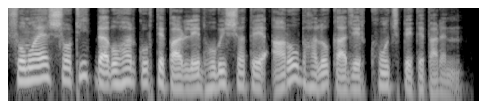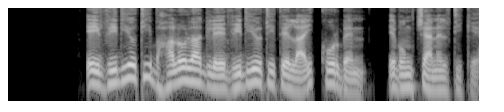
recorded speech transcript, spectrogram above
সময়ের সঠিক ব্যবহার করতে পারলে ভবিষ্যতে আরও ভালো কাজের খোঁজ পেতে পারেন। এই ভিডিওটি ভালো লাগলে ভিডিওটিতে লাইক করবেন এবং চ্যানেলটিকে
